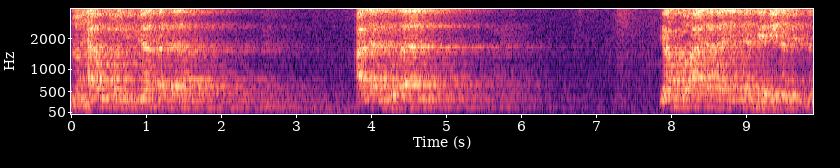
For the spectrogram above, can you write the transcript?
نحاول الإجابة على سؤال يخطر على بال الكثيرين منا.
